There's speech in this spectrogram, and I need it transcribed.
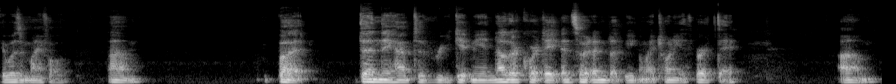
It wasn't my fault, um, but then they had to re get me another court date, and so it ended up being on my twentieth birthday, um,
